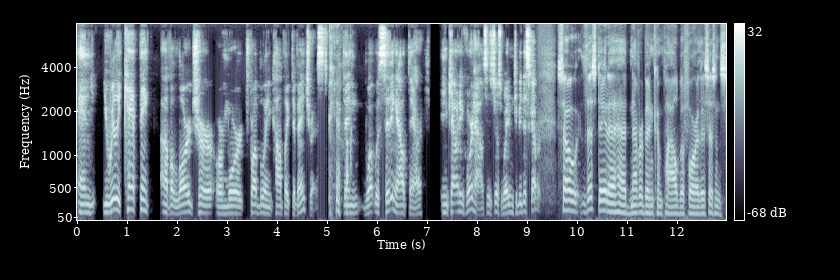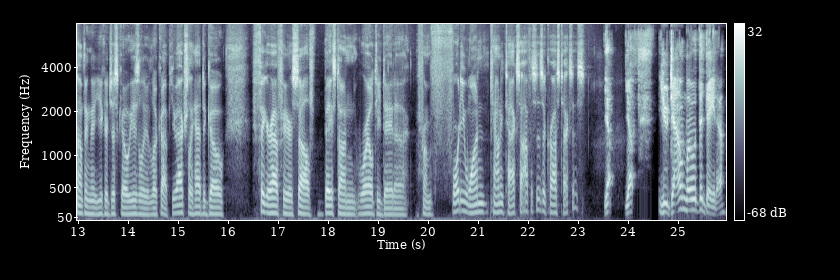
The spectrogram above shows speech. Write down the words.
And you really can't think of a larger or more troubling conflict of interest than what was sitting out there in county courthouses just waiting to be discovered. So this data had never been compiled before. This isn't something that you could just go easily look up. You actually had to go figure out for yourself based on royalty data from 41 county tax offices across Texas. Yep. Yep. You download the data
